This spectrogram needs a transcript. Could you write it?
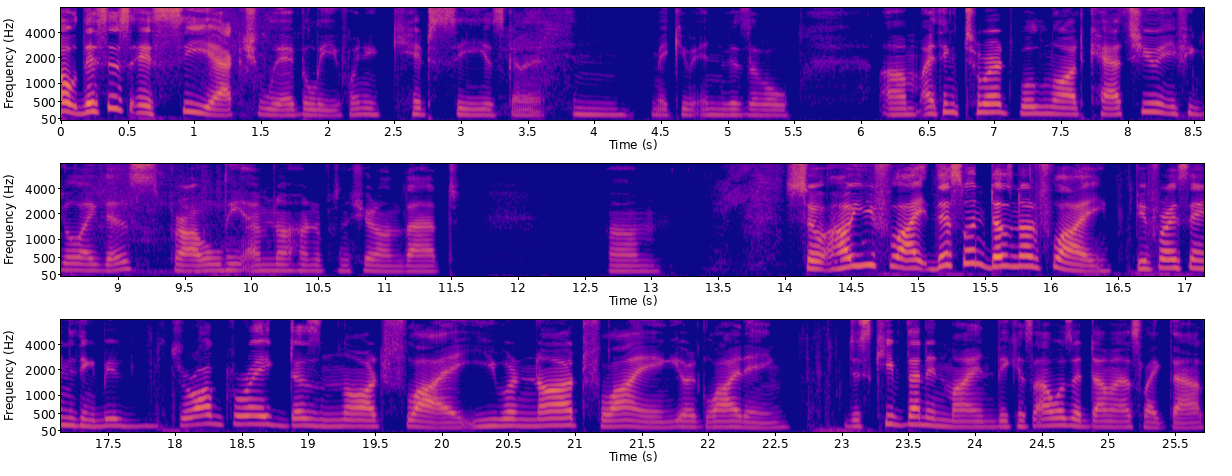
Oh, this is a C actually, I believe. When you hit C, it's gonna make you invisible. Um, I think turret will not catch you if you go like this. Probably, I'm not 100% sure on that. Um, so how you fly? This one does not fly. Before I say anything, Rock Drake does not fly. You are not flying. You are gliding. Just keep that in mind because I was a dumbass like that.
